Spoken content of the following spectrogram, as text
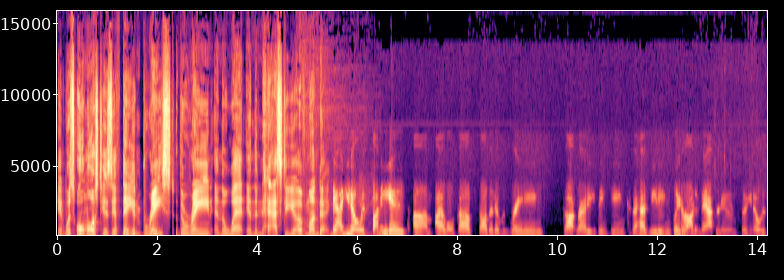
it was almost as if they embraced the rain and the wet and the nasty of Monday. Yeah, you know what's funny is um, I woke up, saw that it was raining, got ready thinking because I had meetings later on in the afternoon, so you know was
